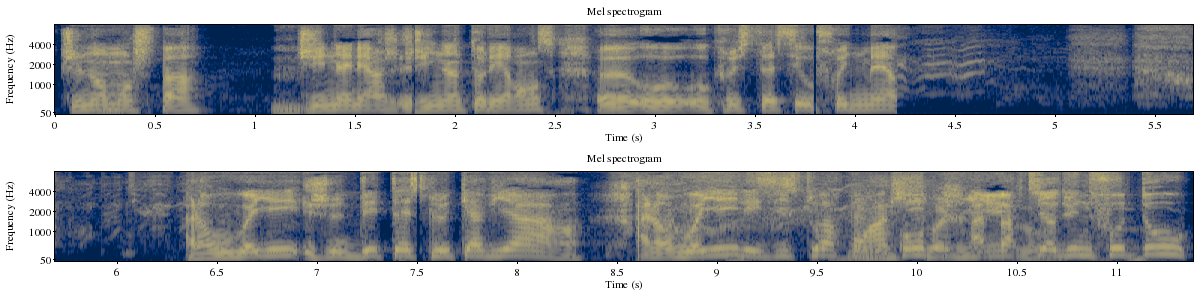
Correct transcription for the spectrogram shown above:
Je n'en mange pas. J'ai une allergie, j'ai une intolérance euh, aux, aux crustacés, aux fruits de mer. Alors vous voyez, je déteste le caviar. Alors vous voyez les histoires qu'on raconte à partir d'une photo?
